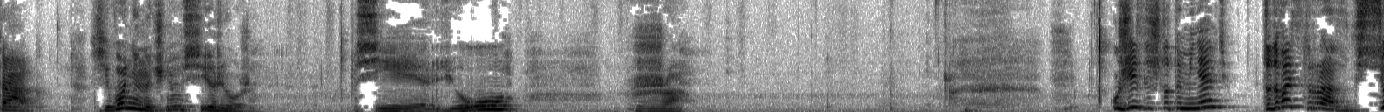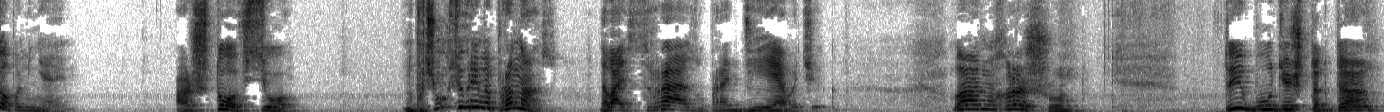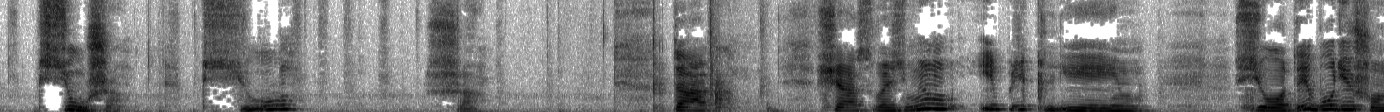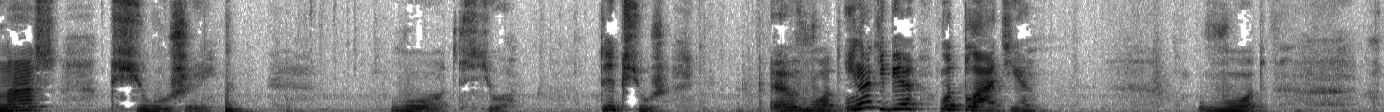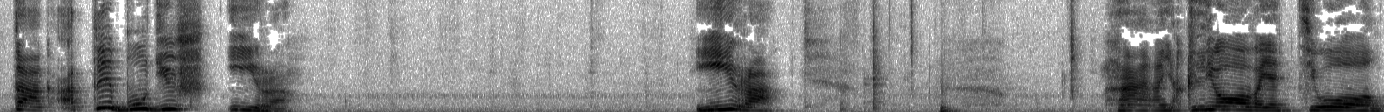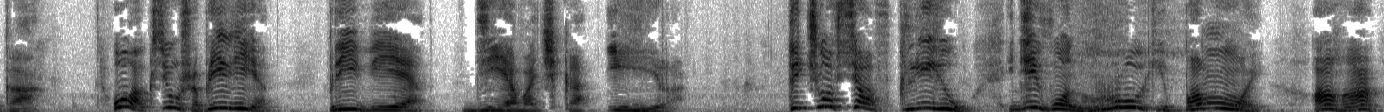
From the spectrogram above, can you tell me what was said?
Так, сегодня начнем с Сережи. Сережа. Уж если что-то менять, то давай сразу все поменяем. А что все? Ну почему все время про нас? Давай сразу про девочек. Ладно, хорошо. Ты будешь тогда Ксюша. Ксюша. Так, сейчас возьмем и приклеим. Все, ты будешь у нас Ксюшей. Вот, все. Ты Ксюша. Э, вот. И на тебе вот платье. Вот. Так, а ты будешь Ира. Ира. А, я клевая тёлка. О, Ксюша, привет! Привет, девочка Ира. Ты чё вся в клею? Иди вон, руки помой. Ага.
